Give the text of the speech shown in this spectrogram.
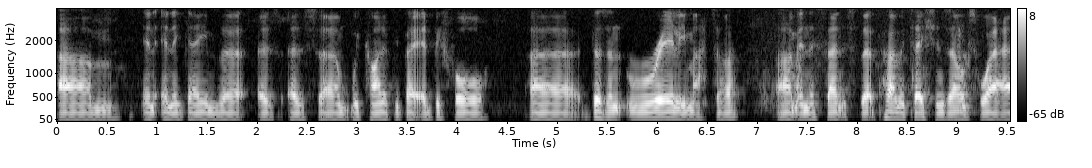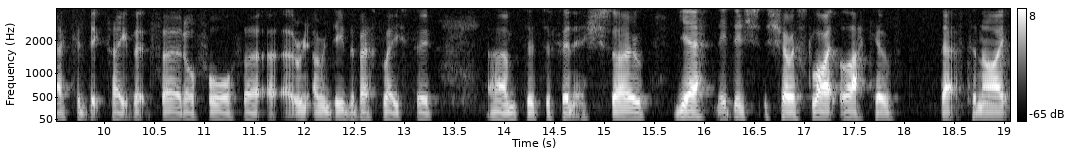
um, in in a game that, as as um, we kind of debated before, uh, doesn't really matter. Um, in the sense that permutations elsewhere could dictate that third or fourth are, are, are indeed the best place to um, to, to finish. So, yeah, it did show a slight lack of depth tonight.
